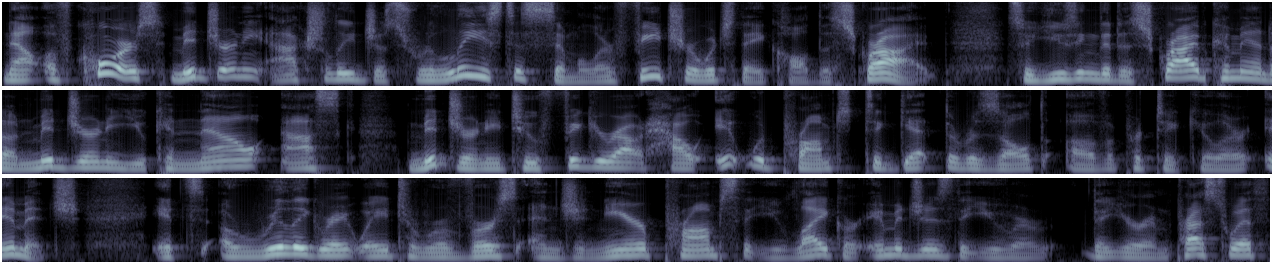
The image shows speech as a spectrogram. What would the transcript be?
Now, of course, Midjourney actually just released a similar feature which they call Describe. So using the Describe command on Midjourney, you can now ask Midjourney to figure out how it would prompt to get the result of a particular image. It's a really great way to reverse engineer prompts that you like or images that you are that you're impressed with.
